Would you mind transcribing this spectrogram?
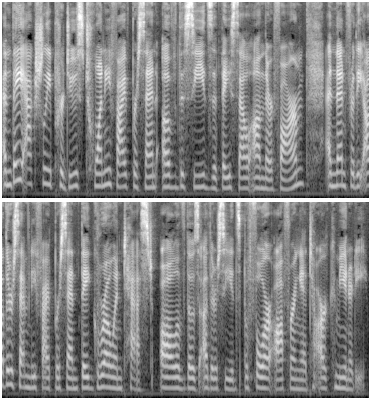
And they actually produce 25% of the seeds that they sell on their farm. And then for the other 75%, they grow and test all of those other seeds before offering it to our community.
